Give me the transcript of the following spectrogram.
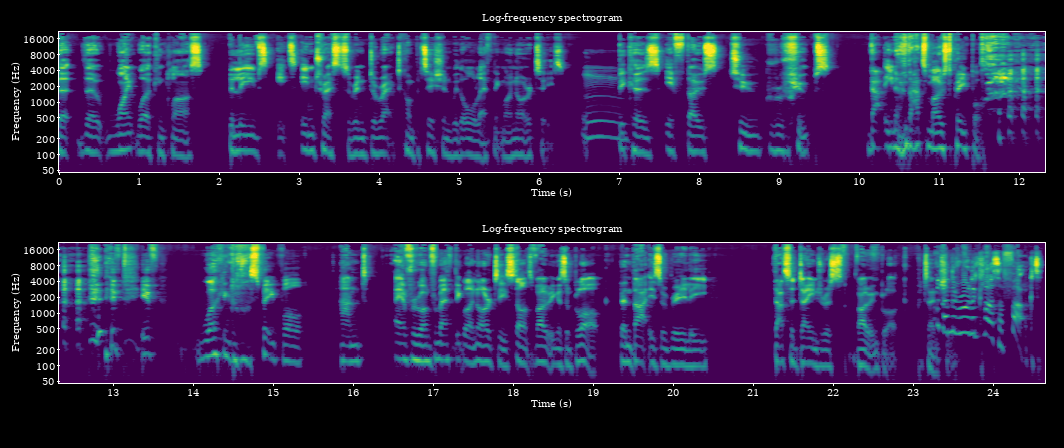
that the white working class believes its interests are in direct competition with all ethnic minorities. Hmm. Because if those two groups, that you know, that's most people. if if working class people and everyone from ethnic minorities starts voting as a block, then that is a really that's a dangerous voting block potentially. But then the ruling class are fucked.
